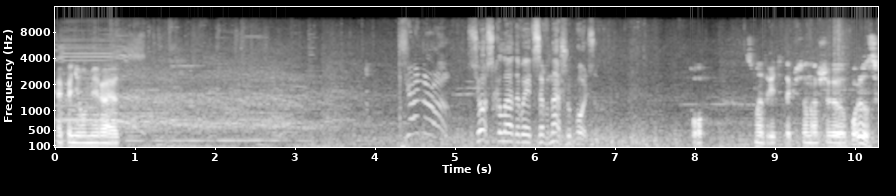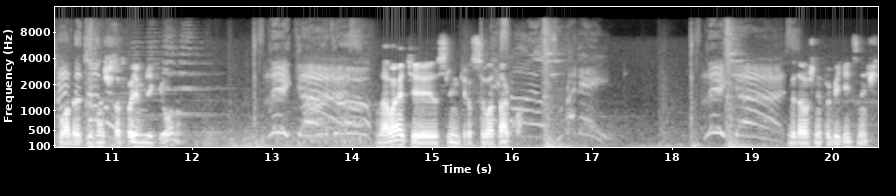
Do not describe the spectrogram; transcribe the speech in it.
как они умирают. Все складывается в нашу пользу. О, смотрите, так все наша польза складывается, значит отходим в легиону. Давайте слинкерсы в атаку. Вы должны победить, значит.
